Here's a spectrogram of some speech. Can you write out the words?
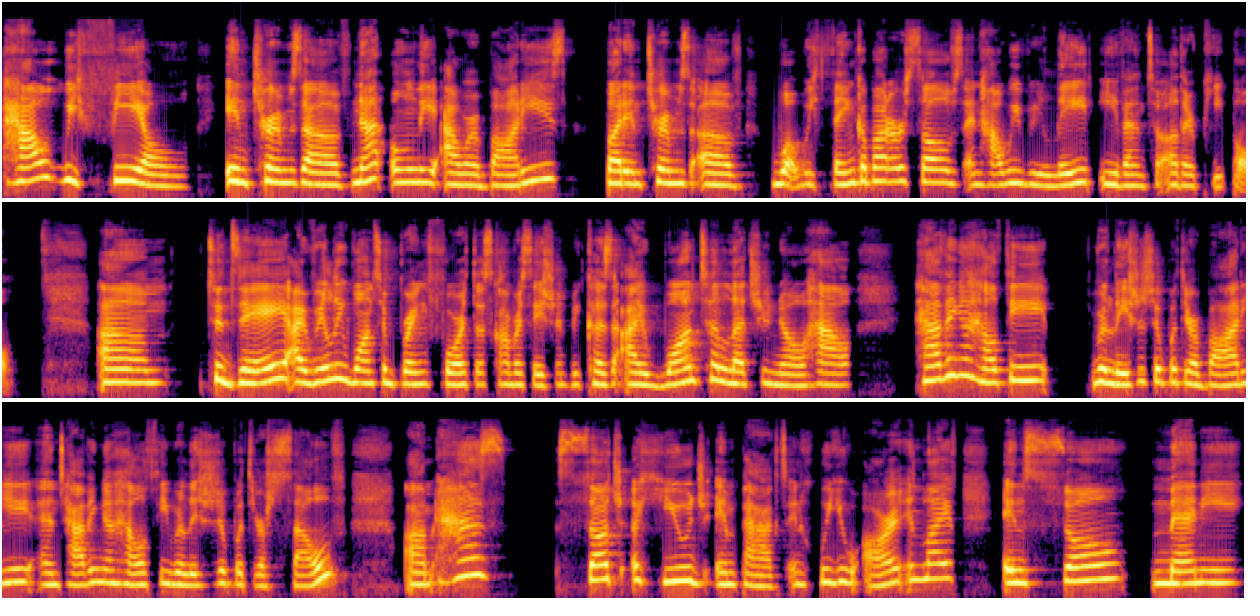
how we feel in terms of not only our bodies but in terms of what we think about ourselves and how we relate even to other people. Um, today, I really want to bring forth this conversation because I want to let you know how having a healthy relationship with your body and having a healthy relationship with yourself um, has such a huge impact in who you are in life in so many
